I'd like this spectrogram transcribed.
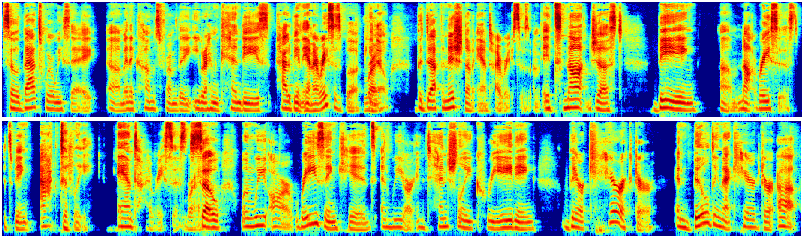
So that's where we say, um, and it comes from the Ibrahim Kendi's How to Be an Anti-Racist book, you Right. know, the definition of anti-racism. It's not just being um, not racist, it's being actively anti-racist. Right. So when we are raising kids and we are intentionally creating their character and building that character up,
